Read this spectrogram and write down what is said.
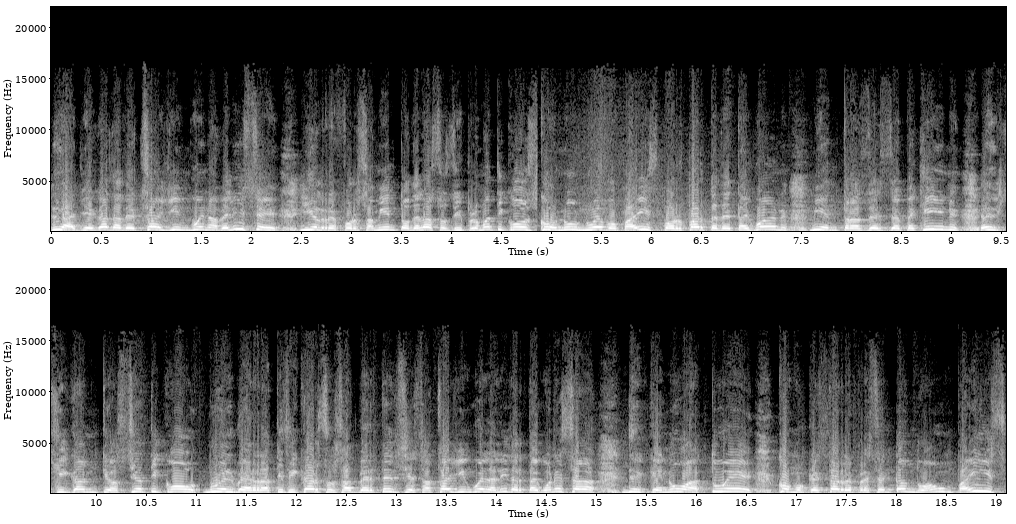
la llegada de Tsai Ing-wen a Belice y el reforzamiento de lazos diplomáticos con un nuevo país por parte de Taiwán, mientras desde Pekín el gigante asiático vuelve a ratificar sus advertencias a Tsai Ing-wen, la líder taiwanesa, de que no actúe como que está representando a un país,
